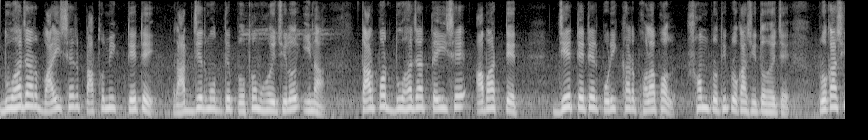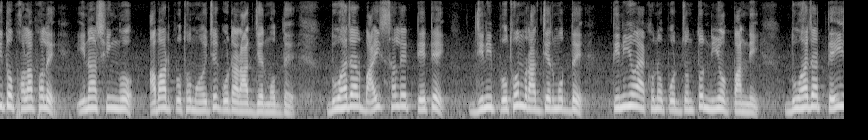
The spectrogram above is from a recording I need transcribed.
দু হাজার বাইশের প্রাথমিক টেটে রাজ্যের মধ্যে প্রথম হয়েছিল ইনা। তারপর দু হাজার তেইশে আবার টেট। যে টেটের পরীক্ষার ফলাফল সম্প্রতি প্রকাশিত হয়েছে। প্রকাশিত ফলাফলে ইনা সিংহ আবার প্রথম হয়েছে গোটা রাজ্যের মধ্যে। দু হাজার বাইশ সালের টেটে যিনি প্রথম রাজ্যের মধ্যে তিনিও এখনও পর্যন্ত নিয়োগ পাননি। দু হাজার তেইশ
